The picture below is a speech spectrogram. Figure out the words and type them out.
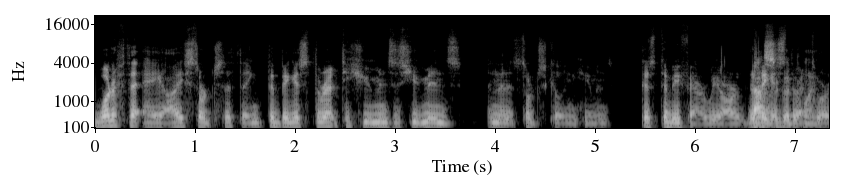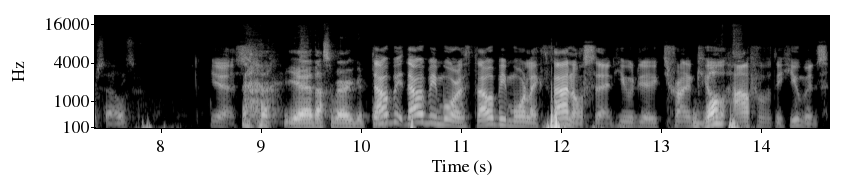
what if the AI starts to think the biggest threat to humans is humans, and then it starts killing humans? Because to be fair, we are the That's biggest threat point. to ourselves. yes yeah, that's a very good that point. would be that would be more that would be more like Thanos then he would uh, try and kill What? half of the humans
